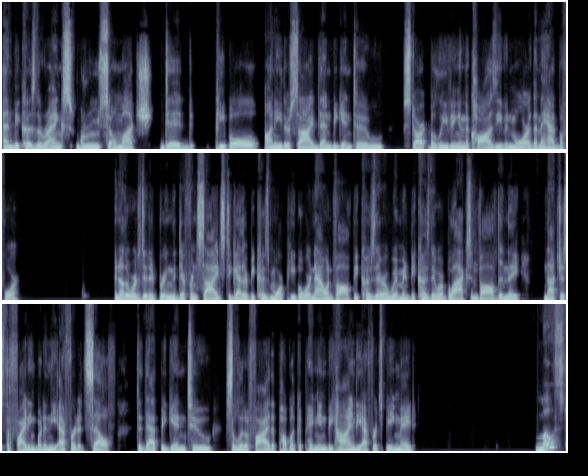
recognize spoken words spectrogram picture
And because the ranks grew so much, did people on either side then begin to start believing in the cause even more than they had before? In other words, did it bring the different sides together because more people were now involved, because there were women, because there were blacks involved in the not just the fighting, but in the effort itself? Did that begin to solidify the public opinion behind the efforts being made? Most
